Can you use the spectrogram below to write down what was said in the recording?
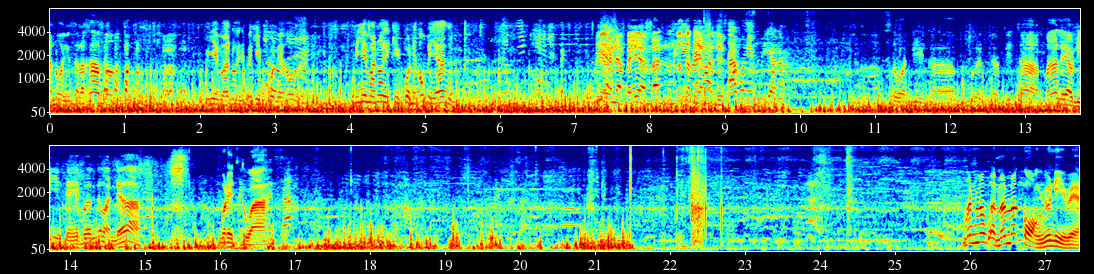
หมาหน่อยอยู่สารคามเนาะมียายหมาหน่อยจะไปเก็บคนในห้องเลยมียายหมาหน่อยจะเก็บคนในห้องไปย่างเบียร์น่ะไปอะบ้านนั่นจะแบงเลยช้าเพราะงั้นเบียร์นะสวัสดีครับเมื่อนกับพี่จ้ามาแล้วนี่แต่ให้เบิ่งกันวันเด้อบริตัว มันมามันมากล่องอยู่นี่แหม่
